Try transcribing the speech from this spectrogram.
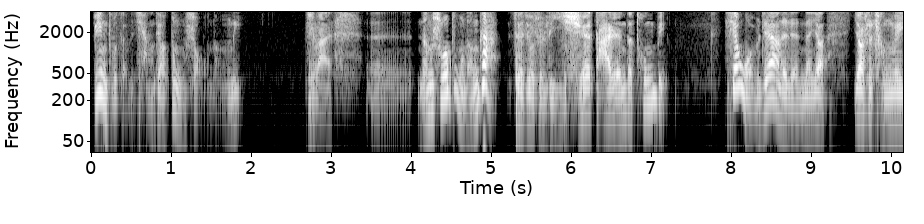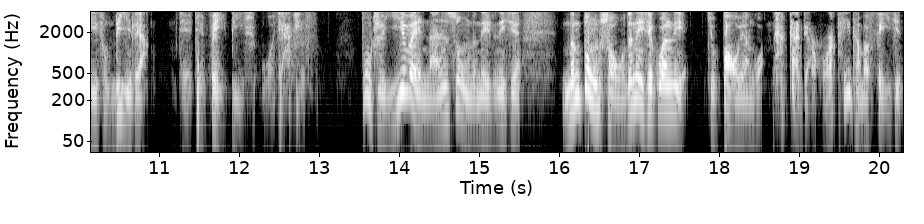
并不怎么强调动手能力，是吧？呃，能说不能干，这就是理学达人的通病。像我们这样的人呢，要要是成为一种力量，这这未必是国家之福。不止一位南宋的那那些能动手的那些官吏。就抱怨过，干点活忒他妈费劲。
